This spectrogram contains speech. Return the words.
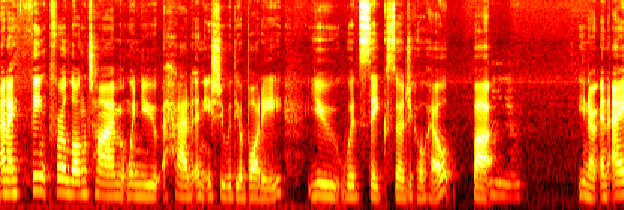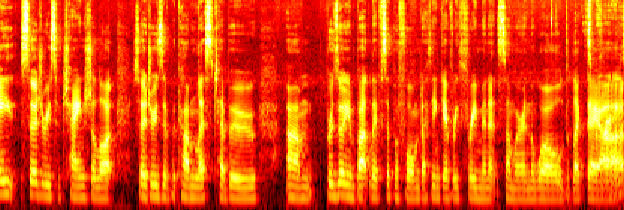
And I think for a long time, when you had an issue with your body, you would seek surgical help. But you know, and A, surgeries have changed a lot. Surgeries have become less taboo. Um, Brazilian butt lifts are performed, I think, every three minutes somewhere in the world. Like they are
